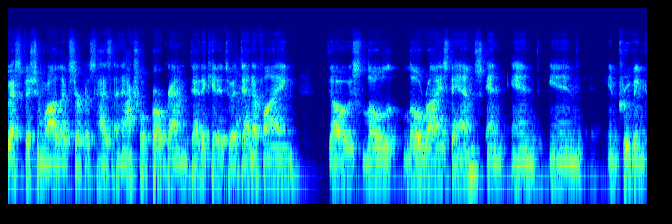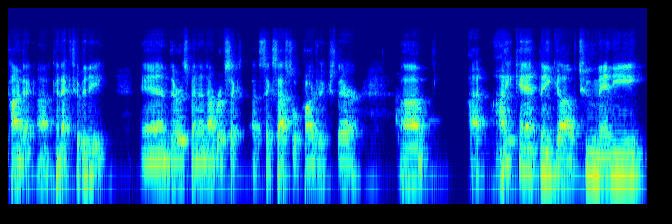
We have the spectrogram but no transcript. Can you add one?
U.S. Fish and Wildlife Service has an actual program dedicated to identifying those low low rise dams and and in improving contact, uh, connectivity. And there's been a number of uh, successful projects there. Um, I, I, can't think of too many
